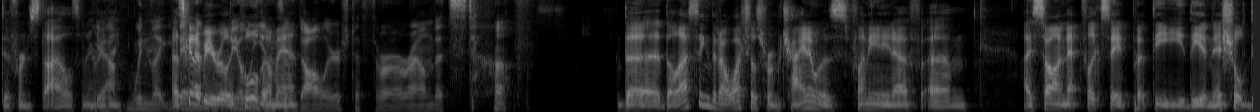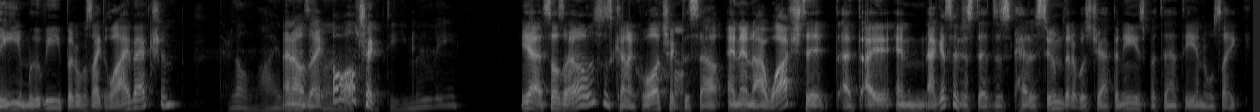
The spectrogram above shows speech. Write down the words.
different styles and everything. Yeah, when like That's gonna be really cool, though, man. Dollars to throw around that stuff. The the last thing that I watched was from China was funny enough. Um, I saw on Netflix they'd put the the initial D movie, but it was like live action. There's a live. And I was like, oh, I'll check- D movie. Yeah, so I was like, oh, this is kind of cool. I'll check Huh. this out. And then I watched it. I, I and I guess I just had, had assumed that it was Japanese, but then at the end it was like,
